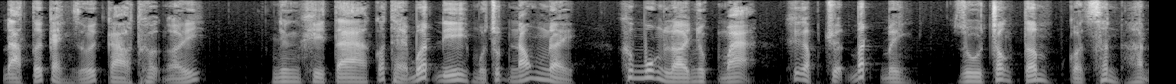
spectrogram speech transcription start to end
đạt tới cảnh giới cao thượng ấy, nhưng khi ta có thể bớt đi một chút nóng nảy, không buông lời nhục mạ khi gặp chuyện bất bình, dù trong tâm còn sân hận,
